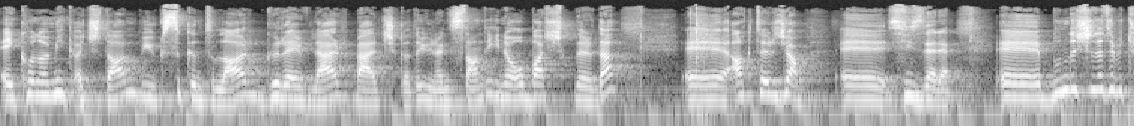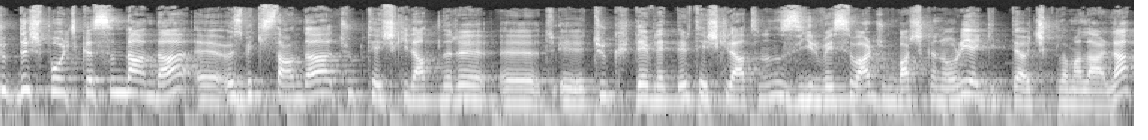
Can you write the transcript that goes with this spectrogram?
ekonomik açıdan büyük sıkıntılar, grevler Belçika'da, Yunanistan'da yine o başlıkları da e, aktaracağım e, sizlere. E, bunun dışında tabii Türk dış politikasından da e, Özbekistan'da Türk teşkilatları, e, e, Türk Devletleri Teşkilatı'nın zirvesi var. Cumhurbaşkanı oraya gitti açıklamalarla.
